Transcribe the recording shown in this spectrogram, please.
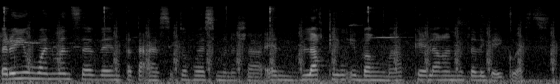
Pero yung 117 pataas, i-quest mo na siya. And block yung ibang map, kailangan mo talaga i-quest.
